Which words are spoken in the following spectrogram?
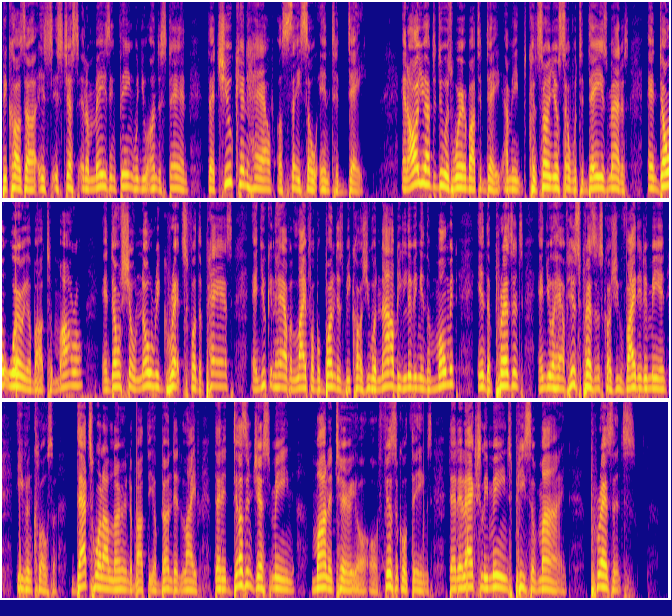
because uh, it's it's just an amazing thing when you understand that you can have a say so in today. And all you have to do is worry about today. I mean, concern yourself with today's matters and don't worry about tomorrow and don't show no regrets for the past. And you can have a life of abundance because you will now be living in the moment, in the presence, and you'll have His presence because you invited Him in even closer. That's what I learned about the abundant life, that it doesn't just mean monetary or, or physical things, that it actually means peace of mind, presence,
